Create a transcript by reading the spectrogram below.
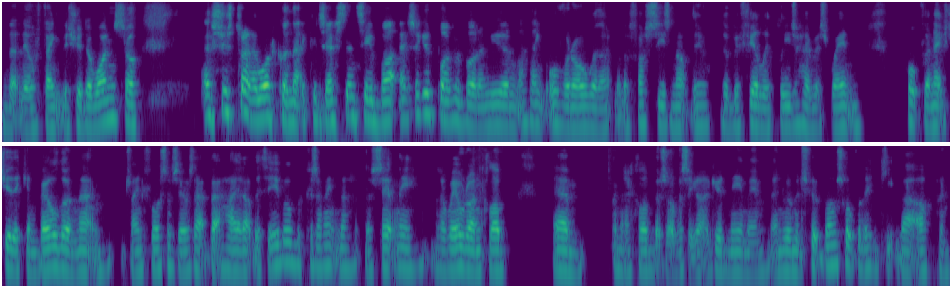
that they'll think they should have won. So it's just trying to work on that consistency. But it's a good point for Boroughmuir, and I think overall with, with the first season up there, they'll be fairly pleased with how it's went. And hopefully next year they can build on that and try and force themselves that bit higher up the table because I think they're, they're certainly they're a well-run club, um, and they're a club that's obviously got a good name um, in women's football. So hopefully they can keep that up and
